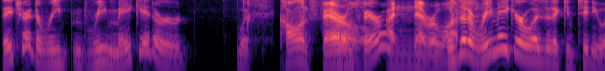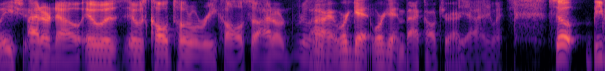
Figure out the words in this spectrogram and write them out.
they tried to re- remake it, or with Colin Farrell. Farrell? I never watched. was it a remake or was it a continuation? I don't know. It was it was called Total Recall, so I don't really. All right, we're getting we're getting back on track. Yeah. Anyway, so be,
